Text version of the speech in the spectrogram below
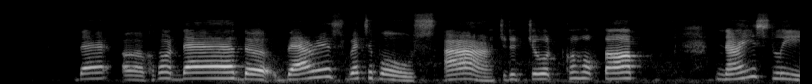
6 there เอ่อขอโทษ there the various vegetables are จุดๆๆข้อ 6 ตอบ nicely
